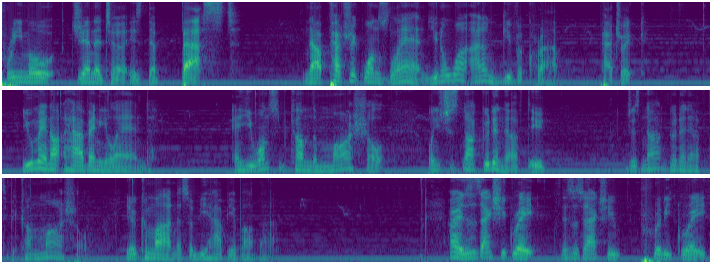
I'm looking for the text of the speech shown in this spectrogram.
Primogeniture is the best. Now Patrick wants land. You know what? I don't give a crap, Patrick. You may not have any land. And he wants to become the marshal. Well, he's just not good enough, dude. Just not good enough to become marshal. You're a commander, so be happy about that. Alright, this is actually great. This is actually pretty great.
